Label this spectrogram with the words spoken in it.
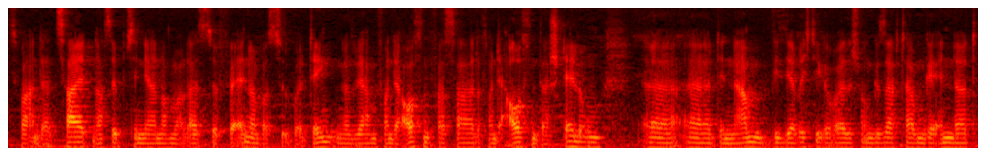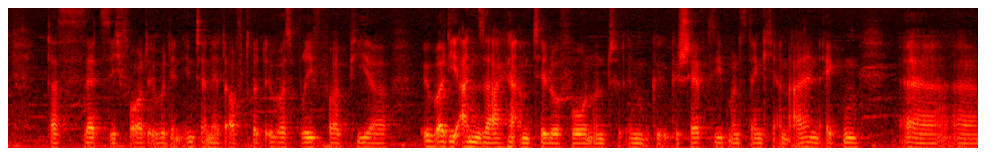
Es war an der Zeit, nach 17 Jahren nochmal alles zu verändern, was zu überdenken. Also wir haben von der Außenfassade, von der Außendarstellung äh, äh, den Namen, wie Sie ja richtigerweise schon gesagt haben, geändert. Das setzt sich fort über den Internetauftritt, übers Briefpapier, über die Ansage am Telefon und im Geschäft sieht man es, denke ich, an allen Ecken, äh, äh,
